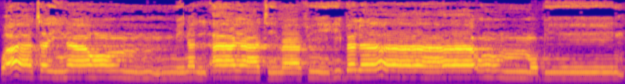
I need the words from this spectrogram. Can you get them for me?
وآتيناهم من الآيات ما فيه بلاء مبين.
